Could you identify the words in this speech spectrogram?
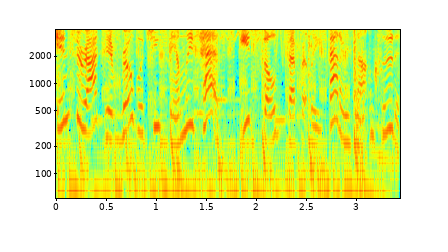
Interactive Robochi family pets, each sold separately. Batteries not included.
